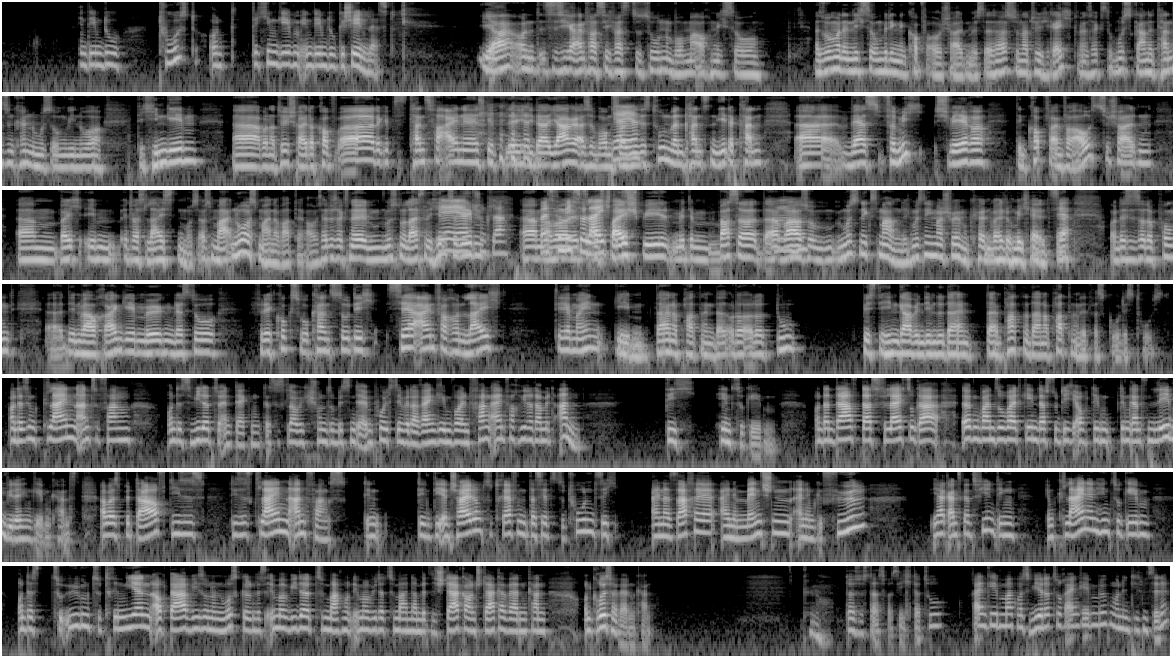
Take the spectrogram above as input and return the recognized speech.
indem du tust und dich hingeben, indem du geschehen lässt. Ja, und es ist sicher einfach, sich was zu suchen, wo man auch nicht so, also wo man dann nicht so unbedingt den Kopf ausschalten müsste. Also da hast du natürlich recht, wenn du sagst, du musst gar nicht tanzen können, du musst irgendwie nur dich hingeben. Äh, aber natürlich schreit der Kopf, ah, da gibt es Tanzvereine, es gibt die da Jahre, also warum ja, sollen ja. die das tun, wenn tanzen jeder kann? Äh, Wäre es für mich schwerer, den Kopf einfach auszuschalten, ähm, weil ich eben etwas leisten muss, aus nur aus meiner Warte raus. Ja, du sagst, ne, du musst nur leisten, dich ja, hinzugeben. Ja, schon klar. Ähm, weil es für mich so leicht ist. Beispiel mit dem Wasser, da mhm. war so, ich muss nichts machen, ich muss nicht mal schwimmen können, weil du mich hältst. Ja. ja? Und das ist so der Punkt, äh, den wir auch reingeben mögen, dass du vielleicht guckst, wo kannst du dich sehr einfach und leicht dir mal hingeben, deiner Partnerin oder, oder du bist die Hingabe, indem du deinem, deinem Partner, deiner Partnerin etwas Gutes tust. Und das im Kleinen anzufangen und es wieder zu entdecken, das ist, glaube ich, schon so ein bisschen der Impuls, den wir da reingeben wollen. Fang einfach wieder damit an, dich hinzugeben. Und dann darf das vielleicht sogar irgendwann so weit gehen, dass du dich auch dem, dem ganzen Leben wieder hingeben kannst. Aber es bedarf dieses, dieses kleinen Anfangs, den, den, die Entscheidung zu treffen, das jetzt zu tun, sich einer Sache, einem Menschen, einem Gefühl, ja, ganz, ganz vielen Dingen im Kleinen hinzugeben und das zu üben, zu trainieren, auch da wie so einen Muskel und das immer wieder zu machen und immer wieder zu machen, damit es stärker und stärker werden kann und größer werden kann. Genau. Das ist das, was ich dazu reingeben mag, was wir dazu reingeben mögen. Und in diesem Sinne.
